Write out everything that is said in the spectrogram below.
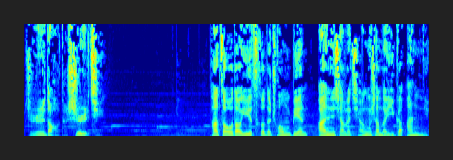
知道的事情。他走到一侧的窗边，按下了墙上的一个按钮。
